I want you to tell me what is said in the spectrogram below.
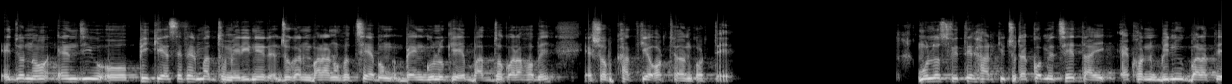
এজন্য এনজিও ও পিকেএসএফ এর মাধ্যমে ঋণের যোগান বাড়ানো হচ্ছে এবং ব্যাংকগুলোকে বাধ্য করা হবে এসব খাতকে অর্থায়ন করতে। মূল্যস্ফীতির হার কিছুটা কমেছে, তাই এখন বিনিয়োগ বাড়াতে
